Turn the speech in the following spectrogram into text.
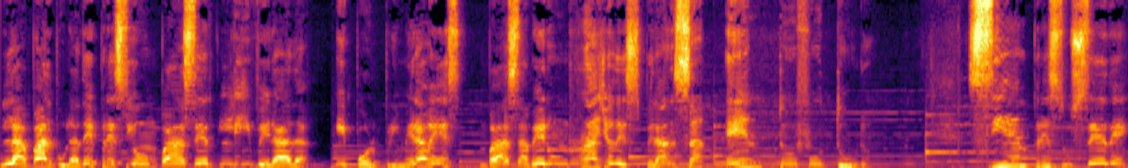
La válvula de presión va a ser liberada y por primera vez vas a ver un rayo de esperanza en tu futuro. Siempre sucede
